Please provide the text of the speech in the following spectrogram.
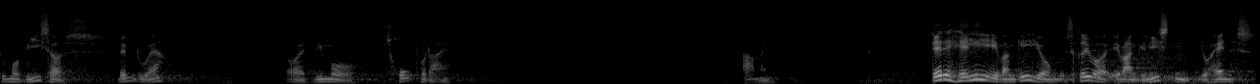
du må vise os, hvem du er, og at vi må tro på dig. Amen. Dette hellige evangelium skriver evangelisten Johannes.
